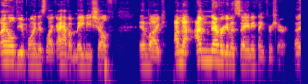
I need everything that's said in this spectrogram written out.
my whole viewpoint is like I have a maybe shelf, and like I'm not I'm never gonna say anything for sure. I,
